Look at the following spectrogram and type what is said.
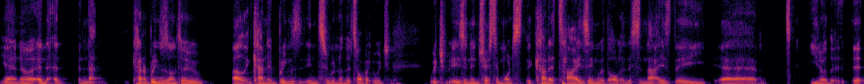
Yeah, no, and, and and that kind of brings us on to well, it kind of brings us into another topic, which which is an interesting one that kind of ties in with all of this, and that is the uh, you know the, the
